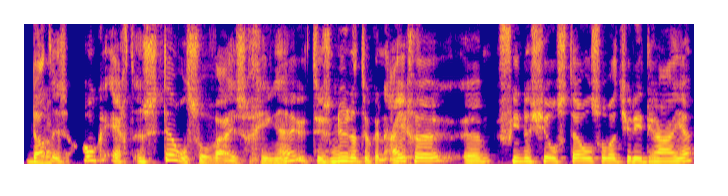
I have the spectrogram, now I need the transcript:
Dat ja. is ook echt een stelselwijziging. Hè? Het is nu natuurlijk een eigen uh, financieel stelsel wat jullie draaien.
